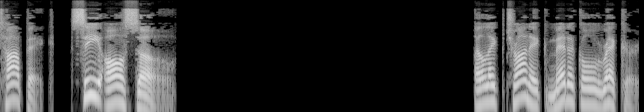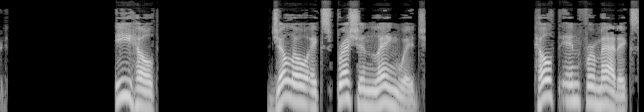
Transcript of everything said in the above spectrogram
Topic. See also Electronic medical record eHealth GELLO expression language Health informatics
